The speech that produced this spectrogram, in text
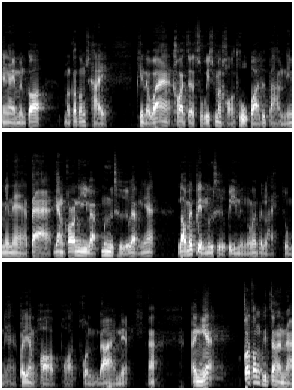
ยังไงมันก็มันก็ต้องใช้ เพียงแต่ว่าเขาอาจจะสวิชมาของถูกกว่าหรือเปล่านี่ไม่แน่ แต่อย่างกรณีแบบมือถือแบบนี้เราไม่เปลี่ยนมือถือปีหนึ่งก็ไม่เป็นไรถูกไหมฮะก็ยังพอพอทนได้เนี่ยอะอันเนี้ยก็ต้องพิจารณา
